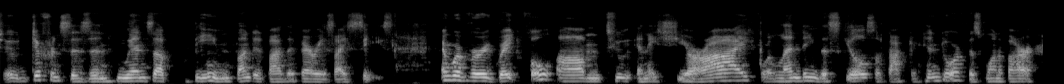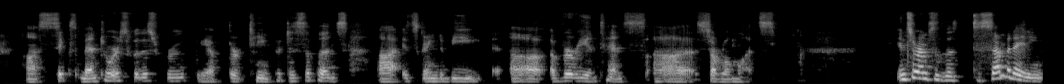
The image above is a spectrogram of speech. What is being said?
to differences in who ends up being funded by the various ICs. And we're very grateful um, to NHGRI for lending the skills of Dr. Hindorff as one of our uh, six mentors for this group. We have 13 participants. Uh, it's going to be uh, a very intense uh, several months. In terms of the disseminating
